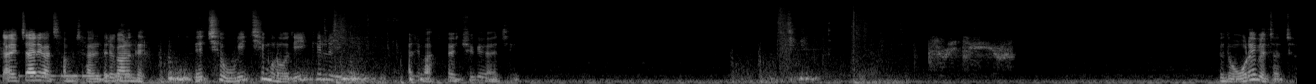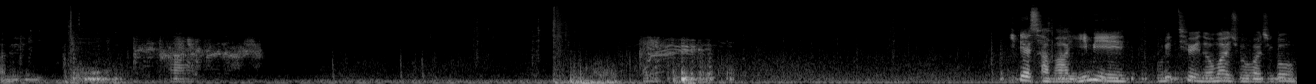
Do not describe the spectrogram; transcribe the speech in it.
짤짤이가 참 잘 들어가는데 대체 우리 팀은 어디 있길래 이거 빨리 맞춰야 죽여야지 그래도 5레벨 전차네. 아. 이대 3, 아, 이미 우리 팀이 너무 많이 죽어가지고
